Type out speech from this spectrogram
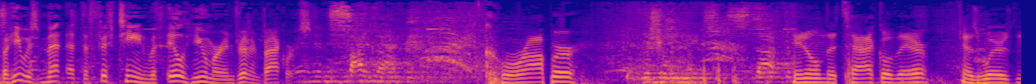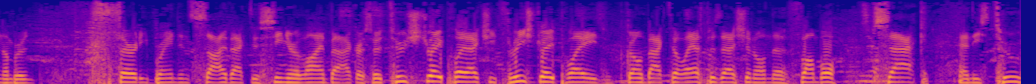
But he was met at the 15 with ill humor and driven backwards. Cropper in on the tackle there, as where's number 30, Brandon Syvac, the senior linebacker. So two straight play, actually three straight plays, going back to the last possession on the fumble, sack, and these two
